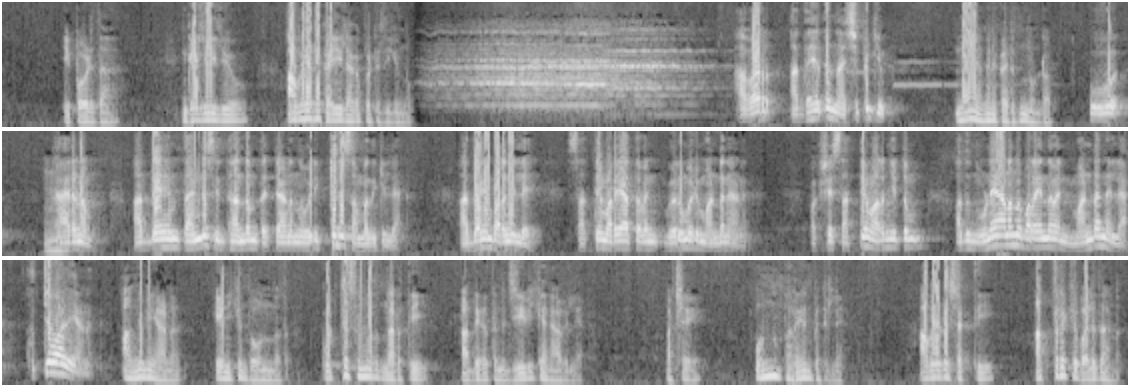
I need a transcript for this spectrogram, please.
ഇപ്പോഴത്തെ ഗലീലിയോ അവരുടെ കയ്യിൽ അവർ അദ്ദേഹത്തെ നശിപ്പിക്കും. നീ അങ്ങനെ കരുതുന്നുണ്ടോ? ഉവ് കാരണം അദ്ദേഹം തന്റെ സിദ്ധാന്തം തെറ്റാണെന്ന് ഒരിക്കലും സമ്മതിക്കില്ല. അദ്ദേഹം പറഞ്ഞില്ലേ സത്യമറിയാത്തവൻ വെറുമൊരു മണ്ടനാണ്. പക്ഷെ സത്യം അറിഞ്ഞിട്ടും അത് നുണയാണെന്ന് പറയുന്നവൻ മണ്ടനല്ല കുറ്റവാളിയാണ്. അങ്ങനെയാണ് എനിക്കും തോന്നുന്നത്. കുറ്റസമ്മതം നടത്തി അദ്ദേഹത്തിന് ജീവിക്കാനാവില്ല. പക്ഷേ ഒന്നും പറയാൻ പറ്റില്ല. അവരുടെ ശക്തി അത്രയ്ക്ക് വലുതാണ്.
